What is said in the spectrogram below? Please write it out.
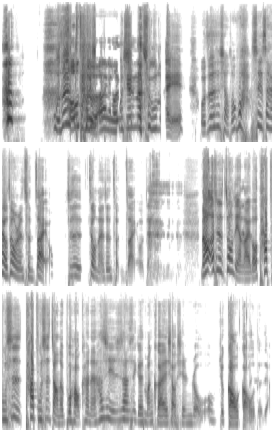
我真的好可爱哦！我天哪，出来哎、我真的是想说哇，世界上还有这种人存在哦，就是这种男生存在哦这样。然后而且重点来了，他不是他不是长得不好看的，他其实算是一个蛮可爱的小鲜肉哦，就高高的这样，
